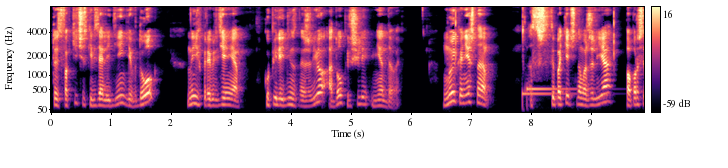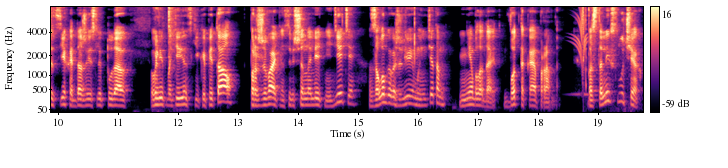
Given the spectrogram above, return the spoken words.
То есть фактически взяли деньги в долг, на их приобретение купили единственное жилье, а долг решили не отдавать. Ну и, конечно, с ипотечного жилья попросят съехать, даже если туда влит материнский капитал, проживают несовершеннолетние дети, залоговое жилье иммунитетом не обладает. Вот такая правда. В остальных случаях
